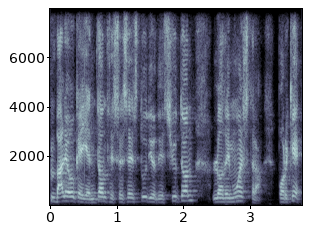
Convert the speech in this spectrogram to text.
Vale, ok, entonces ese estudio de Sutton lo demuestra. ¿Por qué?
